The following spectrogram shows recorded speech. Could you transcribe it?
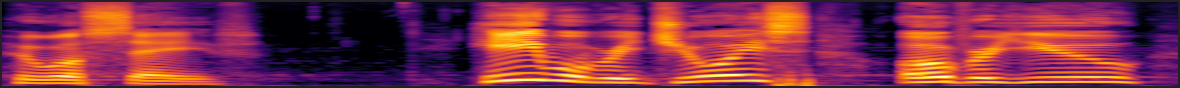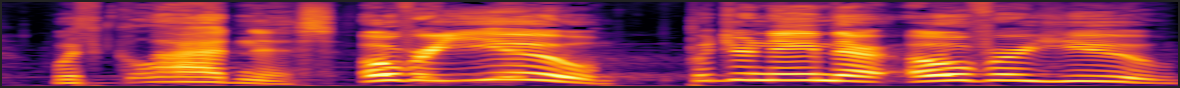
who will save. He will rejoice over you with gladness. Over you. Put your name there. Over you.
